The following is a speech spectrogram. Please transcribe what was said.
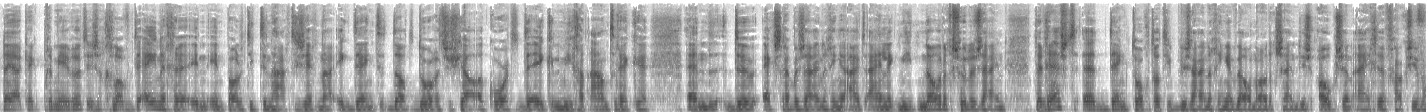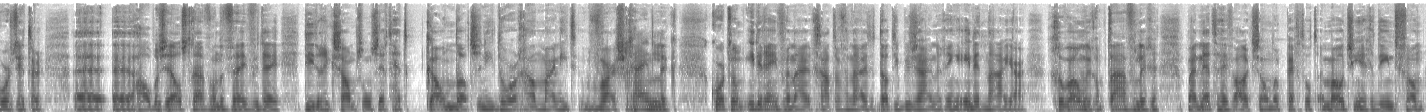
Nou ja, kijk, premier Rutte is geloof ik de enige in, in Politiek Den Haag... die zegt, nou, ik denk dat door het sociaal akkoord de economie gaat aantrekken... en de, extra bezuinigingen uiteindelijk niet nodig zullen zijn. De rest eh, denkt toch dat die bezuinigingen wel nodig zijn. Dus ook zijn eigen fractievoorzitter eh, Halbe Zelstra van de VVD... Diederik Samson zegt, het kan dat ze niet doorgaan, maar niet waarschijnlijk. Kortom, iedereen vanuit, gaat ervan uit dat die bezuinigingen in het najaar... gewoon weer op tafel liggen. Maar net heeft Alexander Pechtold een motie ingediend van...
